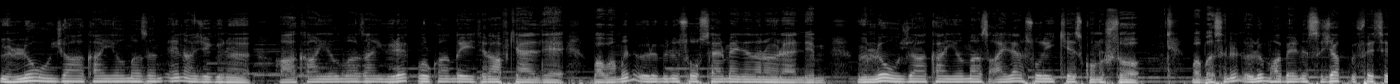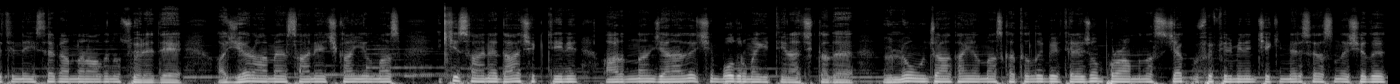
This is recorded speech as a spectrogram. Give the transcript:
Ünlü oyuncu Hakan Yılmaz'ın en acı günü. Hakan Yılmaz'dan yürek burkanda itiraf geldi. Babamın ölümünü sosyal medyadan öğrendim. Ünlü oyuncu Hakan Yılmaz aylar sonra ilk kez konuştu. Babasının ölüm haberini sıcak büfe setinde Instagram'dan aldığını söyledi. Acıya rağmen sahneye çıkan Yılmaz iki sahne daha çektiğini ardından cenaze için Bodrum'a gittiğini açıkladı. Ünlü oyuncu Hakan Yılmaz katıldığı bir televizyon programında sıcak büfe filminin çekimleri sırasında yaşadığı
